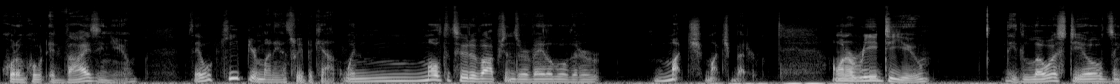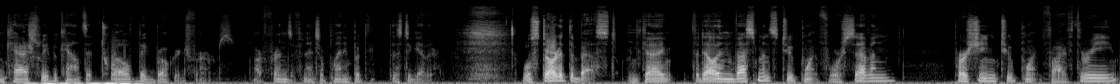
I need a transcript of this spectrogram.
quote unquote advising you, they will keep your money in a sweep account when multitude of options are available that are much, much better. I want to read to you the lowest yields in cash sweep accounts at 12 big brokerage firms. Our friends at Financial Planning put this together. We'll start at the best. Okay, Fidelity Investments 2.47, Pershing 2.53,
